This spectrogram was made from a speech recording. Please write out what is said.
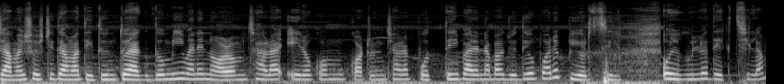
জামাই ষষ্ঠীতে আমার তিতুন তো একদমই মানে নরম ছাড়া, এরকম কটন ছাড়া পরতেই পারে না, বা যদিও পরে পিওর সিল্ক ওইগুলো দেখছিলাম।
